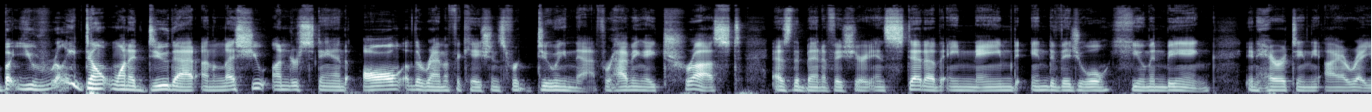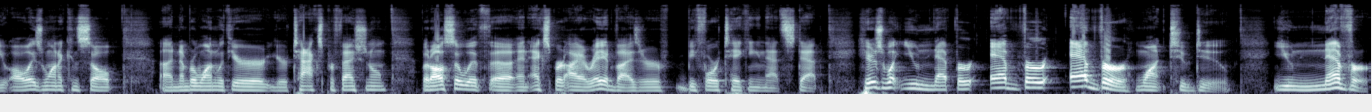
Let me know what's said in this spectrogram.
But you really don't want to do that unless you understand all of the ramifications for doing that, for having a trust as the beneficiary instead of a named individual human being inheriting the IRA. You always want to consult, uh, number one, with your, your tax professional, but also with uh, an expert IRA advisor before taking that step. Here's what you never, ever, ever want to do you never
